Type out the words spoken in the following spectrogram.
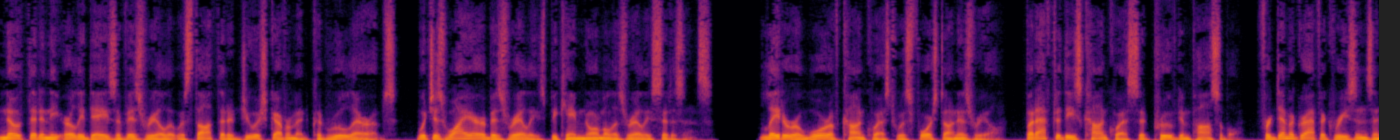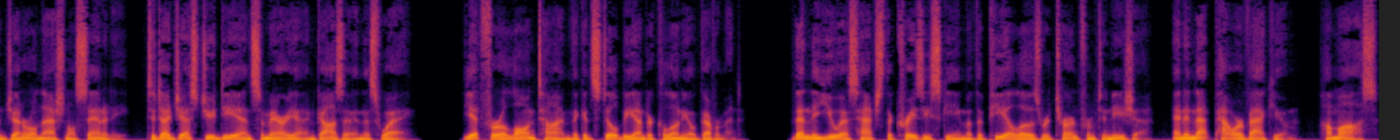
Note that in the early days of Israel it was thought that a Jewish government could rule Arabs, which is why Arab Israelis became normal Israeli citizens. Later a war of conquest was forced on Israel, but after these conquests it proved impossible, for demographic reasons and general national sanity, to digest Judea and Samaria and Gaza in this way. Yet for a long time they could still be under colonial government. Then the US hatched the crazy scheme of the PLO's return from Tunisia, and in that power vacuum, Hamas,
